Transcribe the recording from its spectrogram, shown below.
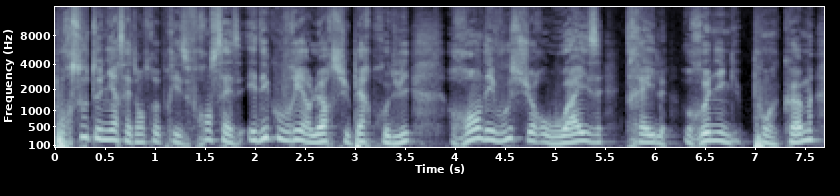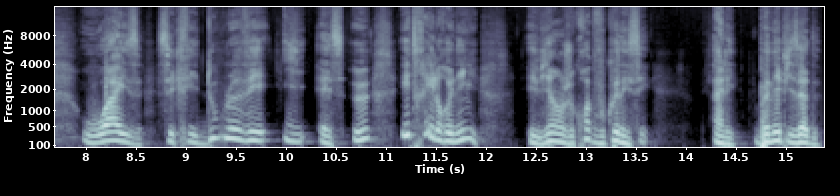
Pour soutenir cette entreprise française et découvrir leurs super produits, rendez-vous sur wisetrailrunning.com. Wise s'écrit W-I-S-E et trail running, eh bien, je crois que vous connaissez. Allez, bon épisode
